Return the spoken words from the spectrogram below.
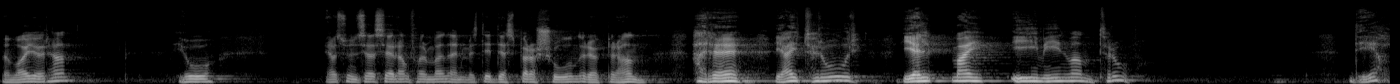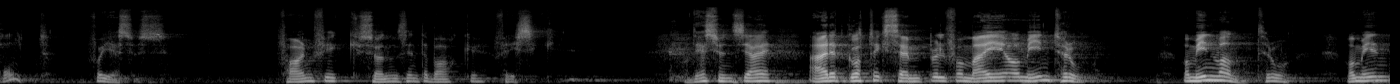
Men hva gjør han? Jo, jeg syns jeg ser han for meg nærmest i desperasjon, røper han. Herre, jeg tror, hjelp meg i min vantro. Det holdt for Jesus. Faren fikk sønnen sin tilbake frisk. Og Det syns jeg er et godt eksempel for meg og min tro, og min vantro, og min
